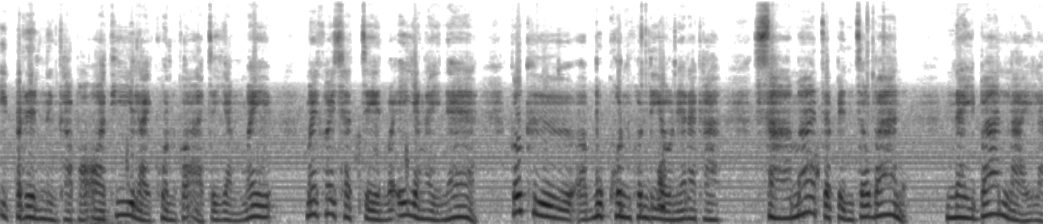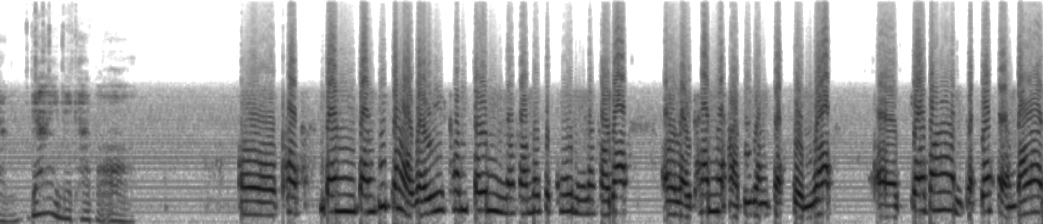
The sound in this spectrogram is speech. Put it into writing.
อีกประเด็นหนึ่งค่ะพออที่หลายคนก็อาจจะยังไม่ไม่ค่อยชัดเจนว่าเอ๊ยยังไงแน่ ก็คือเอ่อบุคคลคนเดียวเนี่ยนะคะ สามารถจะเป็นเจ้าบ้านในบ้านหลายหลังได้ไหมคะพออเอ่อค่ะดังดังที่กล่าวไว้ขั้นต้นนะคะเมื่อสักครู่นี้นะคะว่าเอ่อหลายท่านเนี่ยอาจจะยังสับสนว่า เจ้าบ้านกับเจ้าของบ้าน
